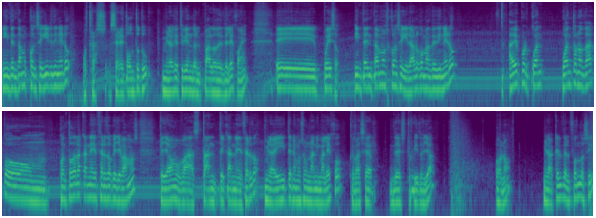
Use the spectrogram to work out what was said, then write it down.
E intentamos conseguir dinero. Ostras, seré tonto tú. Mira que estoy viendo el palo desde lejos, ¿eh? eh pues eso. Intentamos conseguir algo más de dinero a ver por cuánto nos da con, con toda la carne de cerdo que llevamos. Que llevamos bastante carne de cerdo. Mira, ahí tenemos un animalejo que va a ser destruido ya. ¿O no? Mira, aquel del fondo sí.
